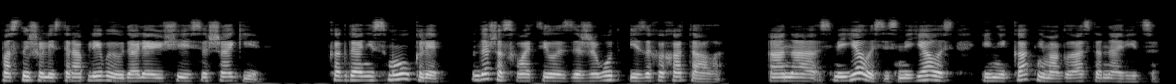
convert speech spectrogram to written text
Послышались торопливые удаляющиеся шаги. Когда они смолкли, Даша схватилась за живот и захохотала. Она смеялась и смеялась, и никак не могла остановиться.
